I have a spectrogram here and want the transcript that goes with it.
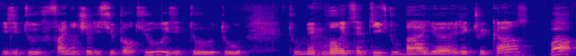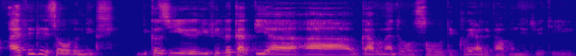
Is it to financially support you? Is it to, to, to make more incentive to buy uh, electric cars? Well, I think it's all the mix. Because you, if you look at the uh, uh, government also declare the carbon neutrality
